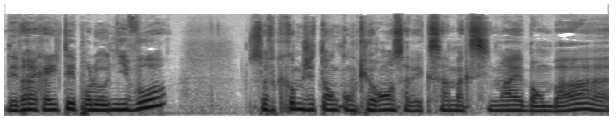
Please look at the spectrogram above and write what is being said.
des vraies qualités pour le haut niveau. Sauf que comme j'étais en concurrence avec Saint-Maximin et Bamba, euh,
